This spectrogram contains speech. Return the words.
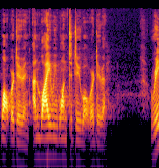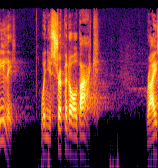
what we're doing and why we want to do what we're doing. Really, when you strip it all back, right,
